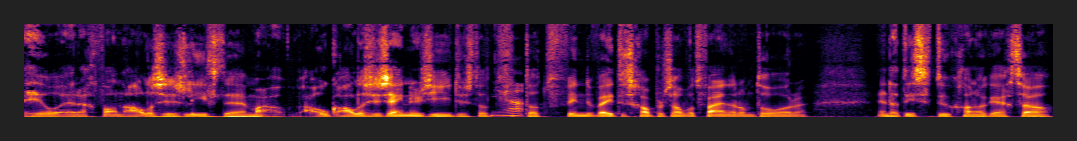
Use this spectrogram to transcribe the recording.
heel erg van alles is liefde, maar ook alles is energie. Dus dat, Ja. dat vinden wetenschappers al wat fijner om te horen. En dat is natuurlijk gewoon ook echt zo.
